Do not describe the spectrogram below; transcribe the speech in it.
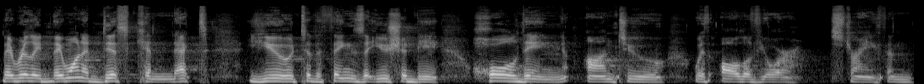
They really they want to disconnect you to the things that you should be holding onto with all of your strength. And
